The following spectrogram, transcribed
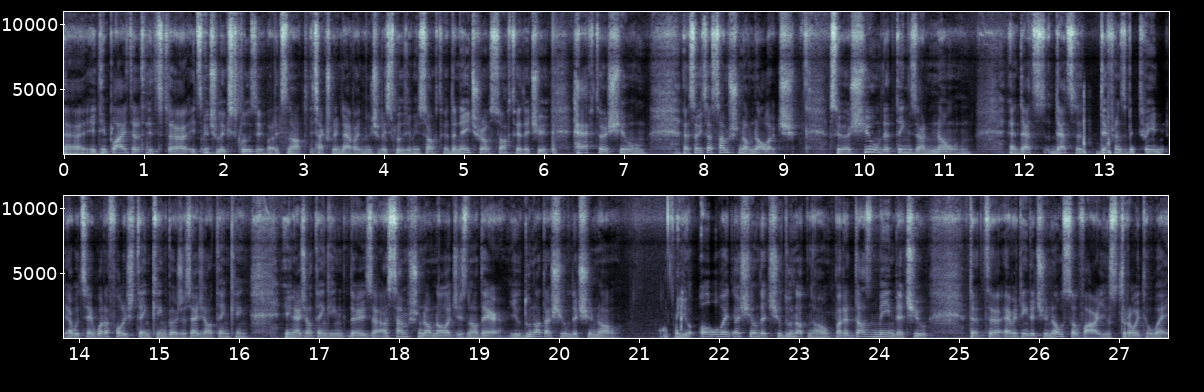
Uh, it implies that it's uh, it's mutually exclusive, but it's not. It's actually never mutually exclusive in software. The nature of software that you have to assume. Uh, so it's assumption of knowledge. So you assume that things are known, and that's that's a difference between I would say waterfallish thinking versus agile thinking. In agile thinking, there is a assumption assumption of knowledge is not there. You do not assume that you know. You always assume that you do not know, but it doesn't mean that you that uh, everything that you know so far you throw it away.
